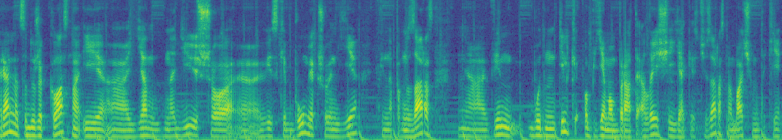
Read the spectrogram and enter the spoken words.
Реально це дуже класно, і е, я надіюсь, що е, віскі бум, якщо він є, він, напевно, зараз е, він буде не тільки об'ємом брати, але ще й якістю. Зараз ми бачимо такі,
